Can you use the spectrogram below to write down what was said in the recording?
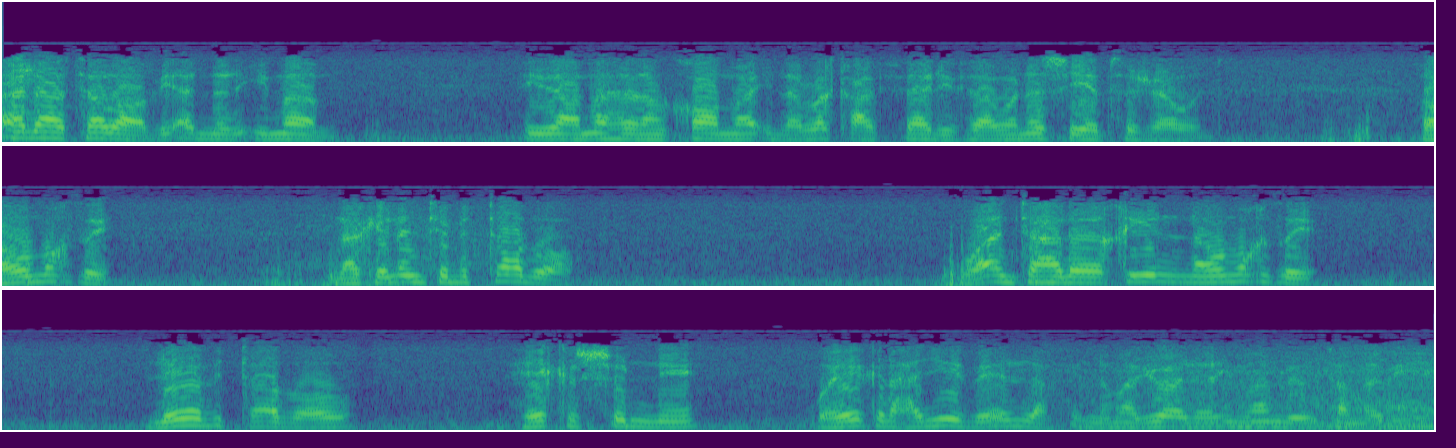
ألا ترى بأن الإمام إذا مثلا قام إلى الركعة الثالثة ونسي التشهد فهو مخطئ. لكن أنت بتتابعه وأنت على يقين أنه مخطئ. ليه بتتابعه هيك السنة وهيك الحديث بيقول لك إنما جعل الإمام ليؤتم به.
